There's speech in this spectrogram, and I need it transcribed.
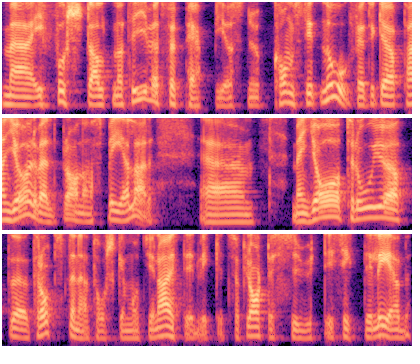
med i första alternativet för Pep just nu. Konstigt nog, för jag tycker att han gör det väldigt bra när han spelar. Eh, men jag tror ju att eh, trots den här torsken mot United, vilket såklart är surt i City-led,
